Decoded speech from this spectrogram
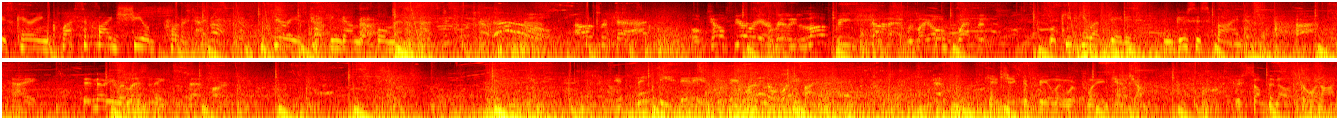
is carrying classified S.H.I.E.L.D. prototypes. Fury is tracking down the full manifest. Oh, how's the cat? Oh, tell Fury I really love being shot at with my own weapons. We'll keep you updated, and Goose is fine. Ha! I didn't know you were listening to that part. You'd think these idiots would be running away by now. Can't shake the feeling we're playing catch up. There's something else going on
